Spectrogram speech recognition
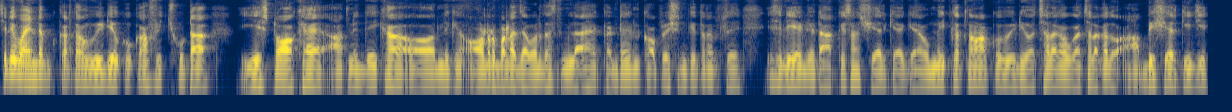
चलिए वाइंड अप करता हूँ। वीडियो को काफ़ी छोटा ये स्टॉक है, आपने देखा और लेकिन ऑर्डर बड़ा ज़बरदस्त मिला है कंटेनर कॉरपोरेशन की तरफ़ से, इसलिए डेटा आपके साथ शेयर किया गया उम्मीद करता हूँ आपको वीडियो अच्छा लगा होगा। अच्छा लगा तो आप भी शेयर कीजिए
